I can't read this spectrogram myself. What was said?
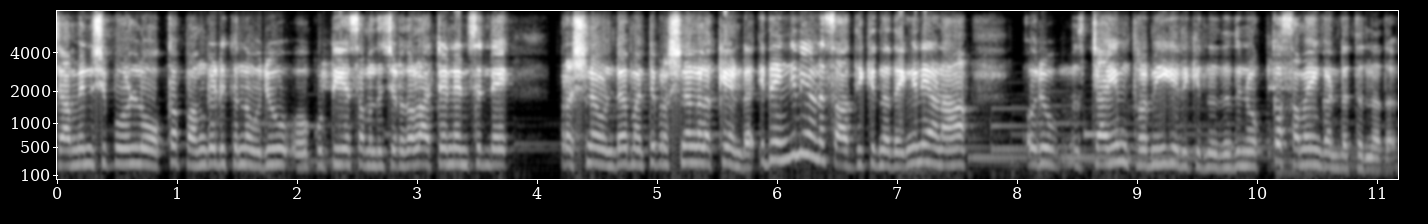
ചാമ്പ്യൻഷിപ്പുകളിലും ഒക്കെ പങ്കെടുക്കുന്ന ഒരു കുട്ടിയെ സംബന്ധിച്ചിടത്തോളം അറ്റൻഡൻസിന്റെ പ്രശ്നമുണ്ട് മറ്റ് പ്രശ്നങ്ങളൊക്കെ ഉണ്ട്. ഇത് എങ്ങനെയാണ് സാധിക്കുന്നത്? എങ്ങനെയാണ് ആ ഒരു ടൈം ക്രമീകരിക്കുന്നത്? ഇതിനൊക്കെ സമയം കണ്ടെത്തുന്നത്?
